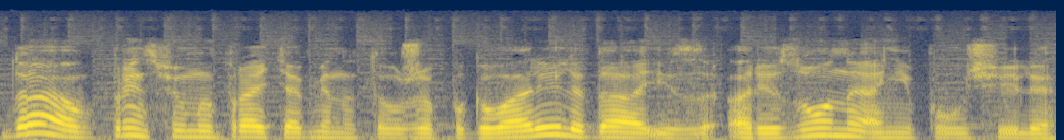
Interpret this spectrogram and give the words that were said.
Да, в принципе, мы про эти обмены-то уже поговорили, да, из Аризоны они получили,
